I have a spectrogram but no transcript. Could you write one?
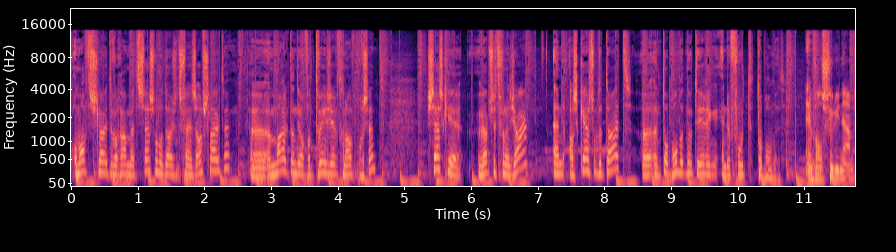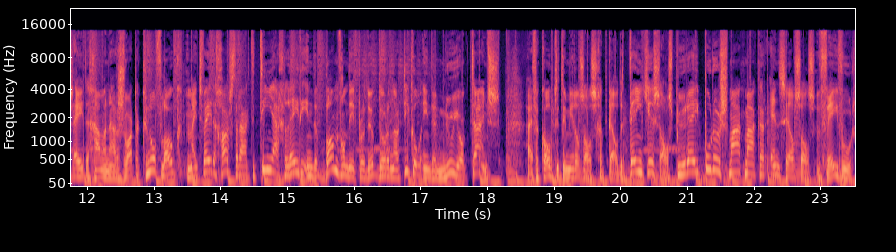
om af te sluiten, we gaan met 600.000 fans afsluiten. Uh, een marktaandeel van 72,5 procent. Zes keer website van het jaar. En als kerst op de taart uh, een top 100 notering in de Food Top 100. En van Surinaams eten gaan we naar zwarte knoflook. Mijn tweede gast raakte tien jaar geleden in de ban van dit product door een artikel in de New York Times. Hij verkoopt het inmiddels als gepelde teentjes, als puree, poeder, smaakmaker en zelfs als veevoer.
